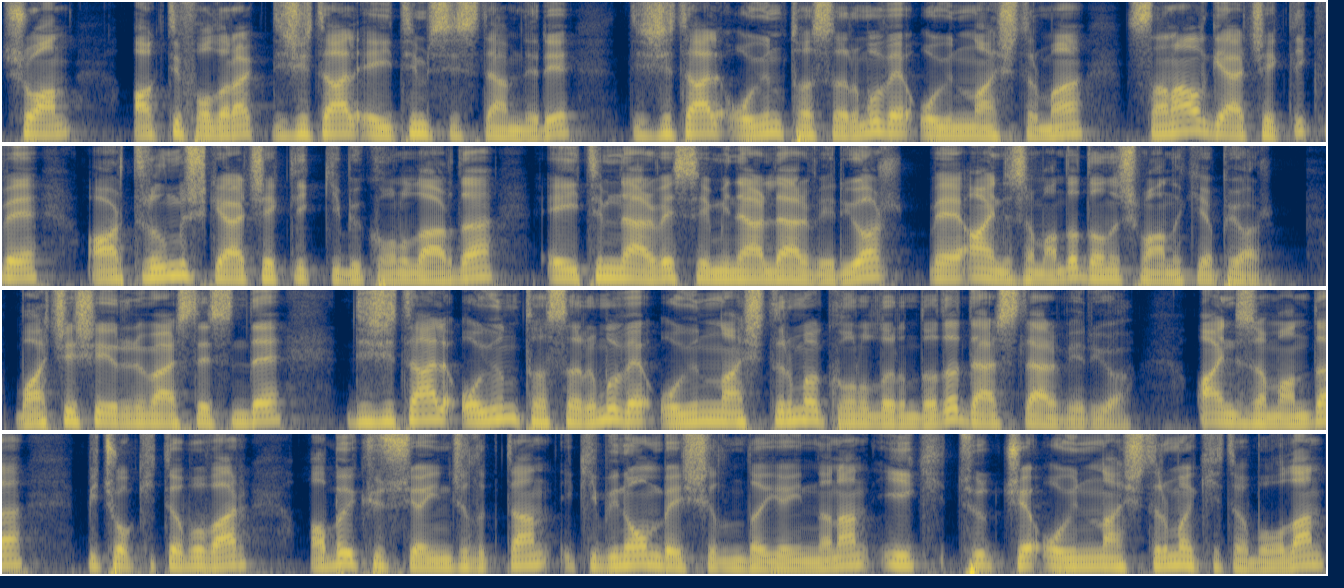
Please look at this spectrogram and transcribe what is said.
Şu an aktif olarak dijital eğitim sistemleri, dijital oyun tasarımı ve oyunlaştırma, sanal gerçeklik ve artırılmış gerçeklik gibi konularda eğitimler ve seminerler veriyor ve aynı zamanda danışmanlık yapıyor. Bahçeşehir Üniversitesi'nde dijital oyun tasarımı ve oyunlaştırma konularında da dersler veriyor. Aynı zamanda birçok kitabı var. Abaküs Yayıncılık'tan 2015 yılında yayınlanan ilk Türkçe oyunlaştırma kitabı olan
